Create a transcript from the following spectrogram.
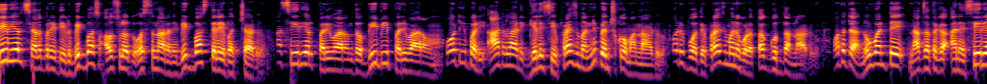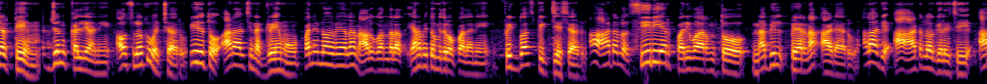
సీరియల్ సెలబ్రిటీలు బిగ్ బాస్ హౌస్లోకి వస్తున్నారని బిగ్ బాస్ తెలియపరిచాడు. ఆ సీరియల్ పరివారంతో బీబీ పరివారం పోటీ పడి ఆటలాడి గెలిచి ప్రైజ్ మనీని పెంచుకోమన్నాడు. ఓడిపోతే ప్రైజ్ మనీ కూడా తగ్గుద్దన్నాడు. మొదట నువ్వంటే నా జతగా అనే సీరియల్ టీం అర్జున్ కళ్యాణి హౌస్లోకి వచ్చారు. వీరితో ఆడాల్సిన గ్రేము పన్నెండు వేల నాలుగు వందల ఎనభై తొమ్మిది రూపాయలని బిగ్ బాస్ పిక్ చేశాడు. ఆ ఆటలో సీరియర్ పరివారంతో నబిల్ పేరన ఆడారు. అలాగే ఆ ఆటలో గెలిచి ఆ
